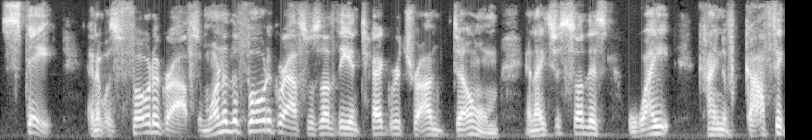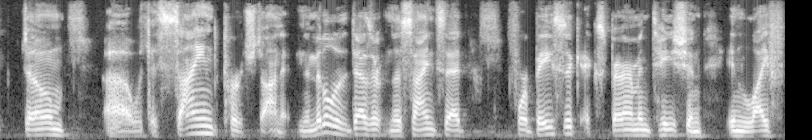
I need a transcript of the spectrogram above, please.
state and it was photographs. And one of the photographs was of the Integratron dome. And I just saw this white kind of gothic dome uh, with a sign perched on it in the middle of the desert. And the sign said, for basic experimentation in life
